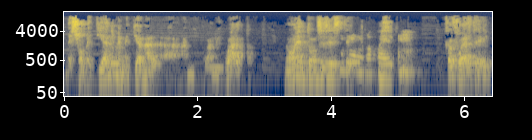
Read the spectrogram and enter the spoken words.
me sometían y me metían a, a, a, mi cuarto, ¿no? Entonces, este, fue fuerte, ¿eh?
